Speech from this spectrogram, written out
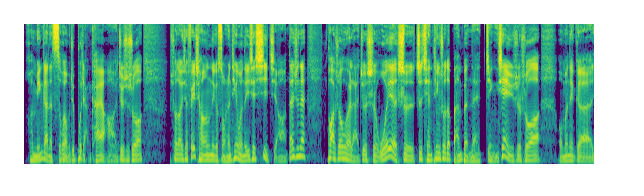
很敏感的词汇，我们就不展开啊，嗯。就是说。说到一些非常那个耸人听闻的一些细节啊，但是呢，话说回来，就是我也是之前听说的版本呢，仅限于是说我们那个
